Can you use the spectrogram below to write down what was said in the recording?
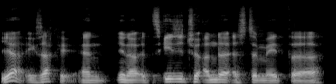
Yeah, exactly. And, you know, it's easy to underestimate the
